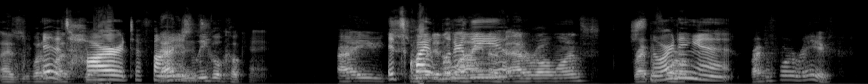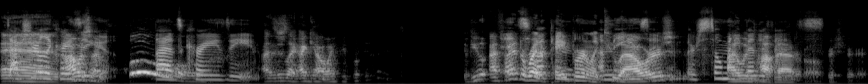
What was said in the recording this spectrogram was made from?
As what It is hard to find. That is legal cocaine. I It's quite literally- a line of Adderall once right Snorting before, it. right before a rave. It's actually really And I was crazy. like, That's crazy. I was just like, I got why people do this. If you, if I had to write a paper in like two hours, There's so many I would benefits. pop Adderall for sure.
